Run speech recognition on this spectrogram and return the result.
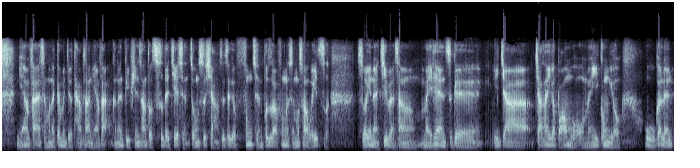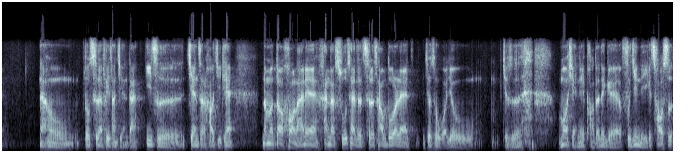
年饭什么的根本就谈不上年饭，可能比平常都吃的节省，总是想着这个封城不知道封到什么时候为止，所以呢，基本上每天这个一家加上一个保姆，我们一共有五个人，然后都吃的非常简单，一直坚持了好几天。那么到后来呢，看到蔬菜都吃的差不多了呢，就是我就就是。冒险的跑到那个附近的一个超市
